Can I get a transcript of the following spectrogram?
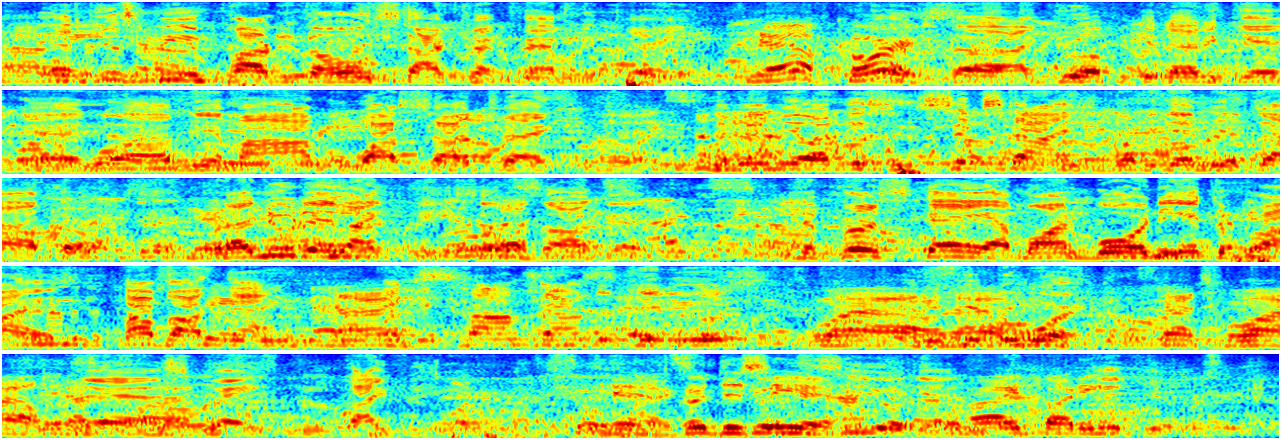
And just being part of the whole Star Trek family, period. Yeah, of course. And, uh, I grew up in Connecticut, and uh, me and my aunt watched Star Trek. They made me audition six times before they gave me a job, though. But I knew they liked me, so it's all good. And the first day, I'm on board the Enterprise. How about that? I can calm down the jitters Wow, and get to work. That's wild. That's Yeah, it's great. Life is wonderful. Yeah, good to see you. see you again. All right, buddy. Thank you.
